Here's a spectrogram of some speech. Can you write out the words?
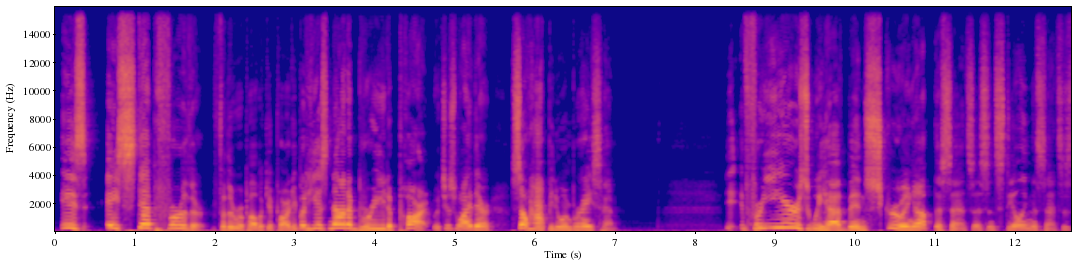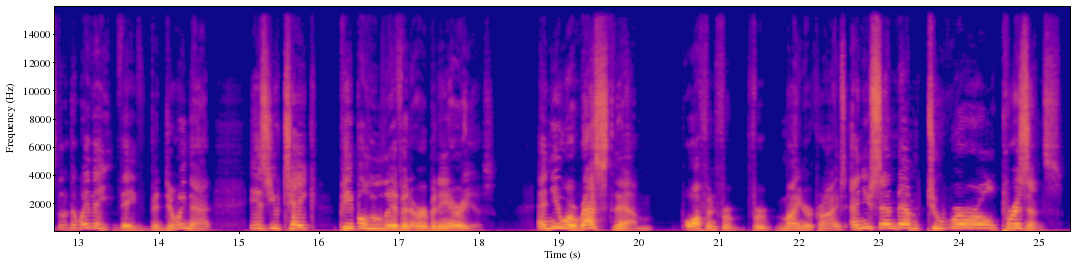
is a step further for the Republican Party, but he is not a breed apart, which is why they're so happy to embrace him. For years, we have been screwing up the census and stealing the census. The, the way they, they've been doing that is you take people who live in urban areas and you arrest them, often for, for minor crimes, and you send them to rural prisons.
